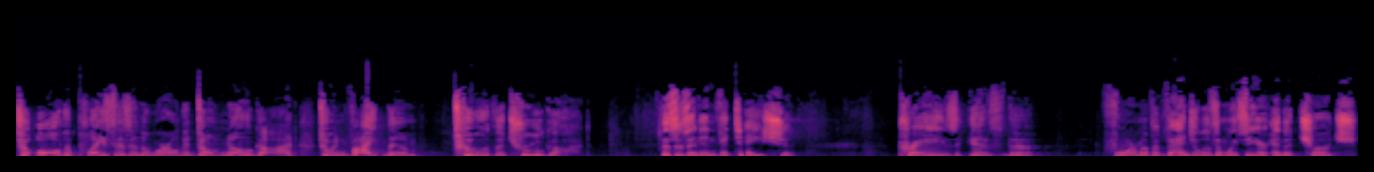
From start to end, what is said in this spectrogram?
to all the places in the world that don't know God, to invite them to the true God. This is an invitation. Praise is the form of evangelism we see here. And the church,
